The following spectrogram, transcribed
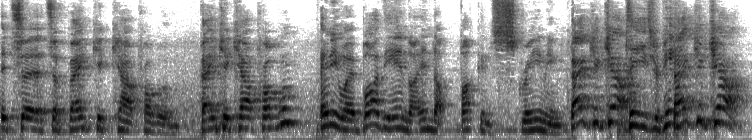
It's a it's a bank account problem. Bank account problem? Anyway, by the end I end up fucking screaming. Bank account! Please repeat. Bank account!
